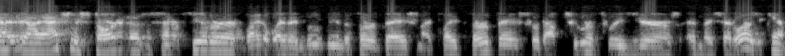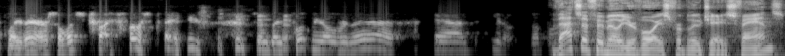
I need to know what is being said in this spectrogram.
I actually started as a center fielder, and right away they moved me into third base, and I played third base for about two or three years. And they said, "Well, you can't play there, so let's try first base." so they put me over there, and you know. That's a familiar voice for Blue Jays fans.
